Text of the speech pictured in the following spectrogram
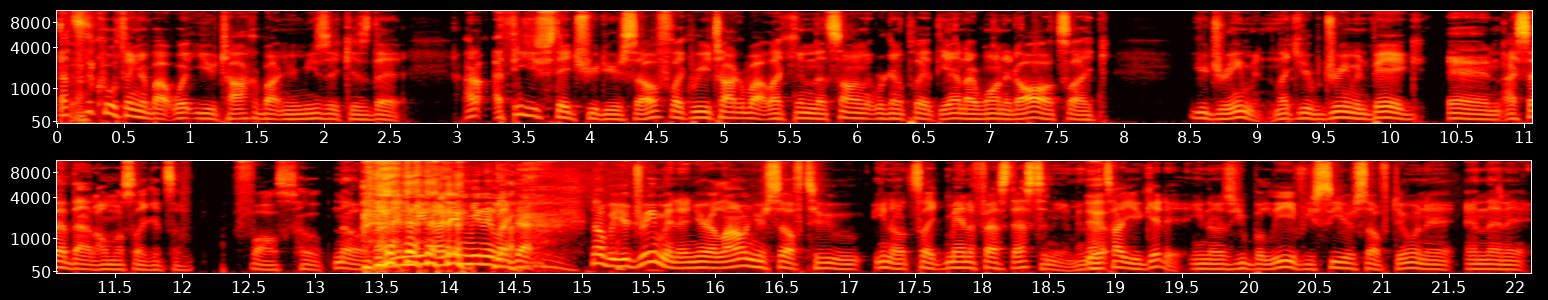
That's So- the cool thing about what you talk about in your music is that I, don't, I think you stayed true to yourself. Like where you talk about, like in the song that we're gonna play at the end, "I Want It All." It's like you're dreaming, like you're dreaming big. And I said that almost like it's a false hope. No, I didn't mean I didn't mean it like that. No, but you're dreaming and you're allowing yourself to, you know, it's like manifest destiny. I mean, that's Yeah. how you get it. You know, as you believe, you see yourself doing it, and then it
